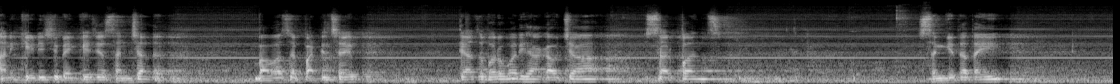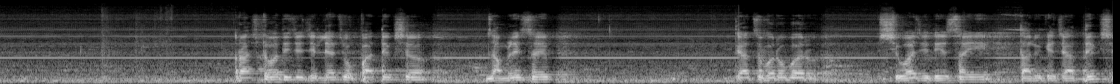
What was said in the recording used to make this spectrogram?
आणि केडीसी बँकेचे संचालक बाबासाहेब पाटील साहेब. त्याचबरोबर ह्या गावच्या सरपंच संगीताताई. राष्ट्रवादीचे जिल्ह्याचे उपाध्यक्ष जांभळे साहेब त्याचबरोबर शिवाजी देसाई तालुक्याचे अध्यक्ष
